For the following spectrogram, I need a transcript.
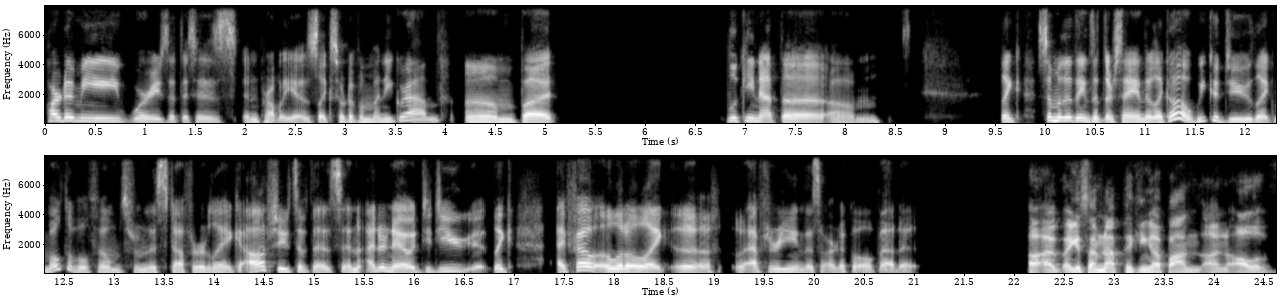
part of me worries that this is and probably is like sort of a money grab. Um, but looking at the um like some of the things that they're saying, they're like, oh, we could do like multiple films from this stuff or like offshoots of this. And I don't know, did you like, I felt a little like, ugh, after reading this article about it. Uh, I, I, guess I'm not picking up on on all of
